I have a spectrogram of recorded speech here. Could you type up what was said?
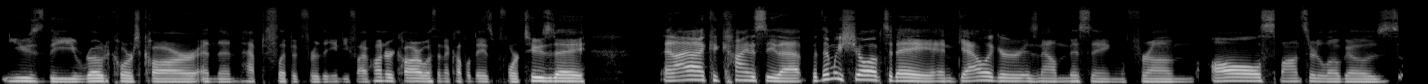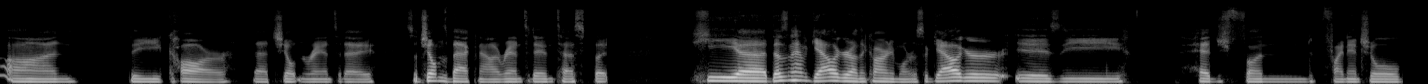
use the road course car and then have to flip it for the Indy 500 car within a couple days before Tuesday. And I, I could kind of see that. But then we show up today, and Gallagher is now missing from all sponsor logos on the car that Chilton ran today. So Chilton's back now. I ran today in test, but he uh, doesn't have Gallagher on the car anymore. So Gallagher is the hedge fund financial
